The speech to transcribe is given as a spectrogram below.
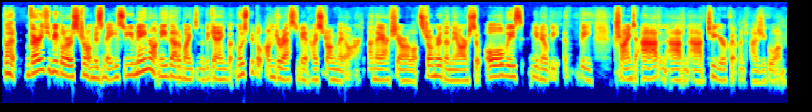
But very few people are as strong as me. So you may not need that amount in the beginning, but most people underestimate how strong they are. And they actually are a lot stronger than they are. So always, you know, be be trying to add and add and add to your equipment as you go on.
